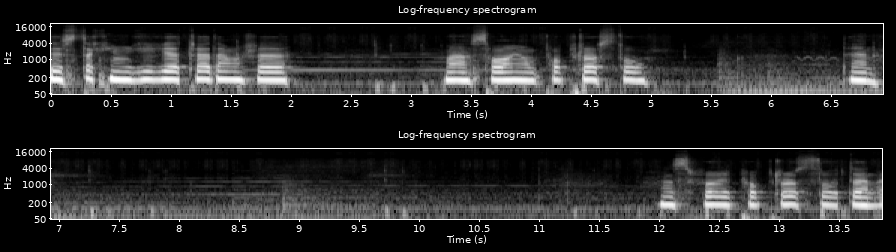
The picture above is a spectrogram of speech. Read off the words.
Jest takim gigaczadem, że ma swoją po prostu ten swój po prostu ten e,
